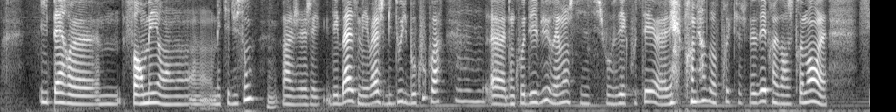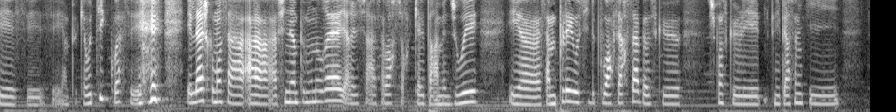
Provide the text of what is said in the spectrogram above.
hyper euh, formée en, en métier du son. Enfin, je- j'ai des bases, mais voilà, je bidouille beaucoup, quoi. Mhm. Euh, donc au début, vraiment, si, si je vous faisais écouter euh, les premiers trucs que je faisais, les premiers enregistrements, euh, c'est c'est- c'est un peu chaotique, quoi. C'est- Et là, je commence à, à affiner un peu mon oreille, à réussir à savoir sur quels paramètres jouer. Et euh, ça me plaît aussi de pouvoir faire ça parce que je pense que les, les personnes qui,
